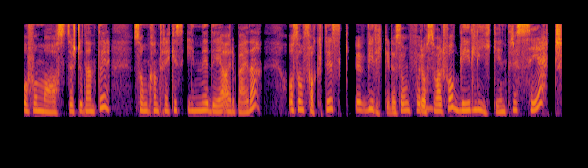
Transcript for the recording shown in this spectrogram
å få masterstudenter som kan trekkes inn i det arbeidet, og som faktisk, virker det som for oss i hvert fall, blir like interessert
